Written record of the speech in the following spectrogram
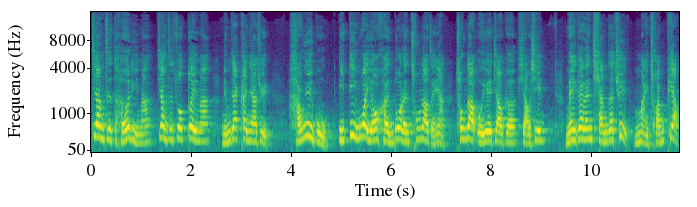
这样子合理吗？这样子做对吗？你们再看下去，航运股一定会有很多人冲到怎样？冲到违约交割，小心！每个人抢着去买船票，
